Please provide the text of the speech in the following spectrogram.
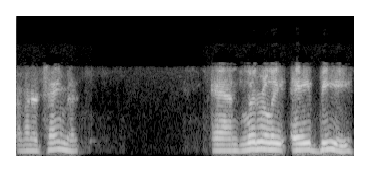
of entertainment and literally A B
